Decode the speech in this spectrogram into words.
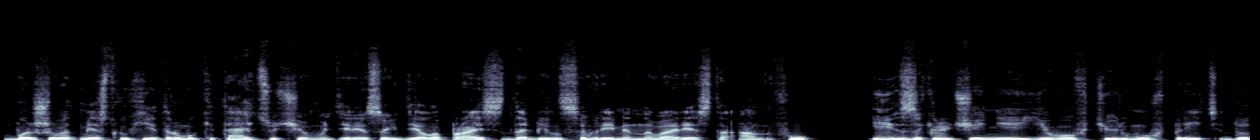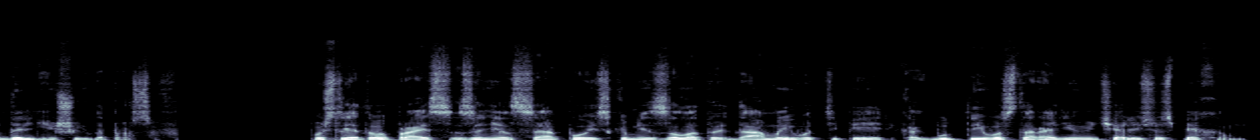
Больше в отместку хитрому китайцу, чем в интересах дела, Прайс добился временного ареста Анфу и заключения его в тюрьму впредь до дальнейших допросов. После этого Прайс занялся поисками золотой дамы, и вот теперь, как будто его старания увенчались успехом.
